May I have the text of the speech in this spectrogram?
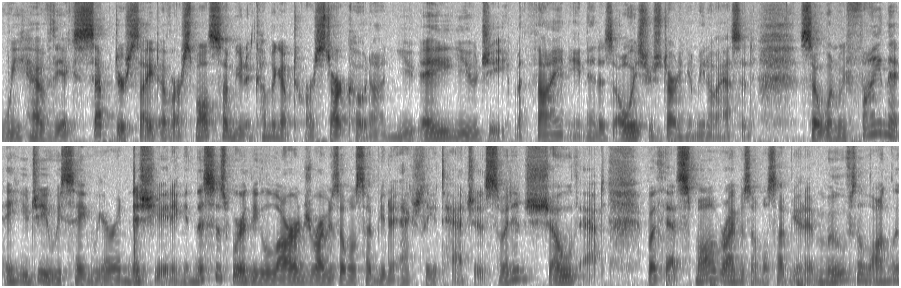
We have the acceptor site of our small subunit coming up to our start codon, AUG, methionine. It is always your starting amino acid. So when we find that AUG, we say we are initiating, and this is where the large ribosomal subunit actually attaches. So I didn't show that, but that small ribosomal subunit moves along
